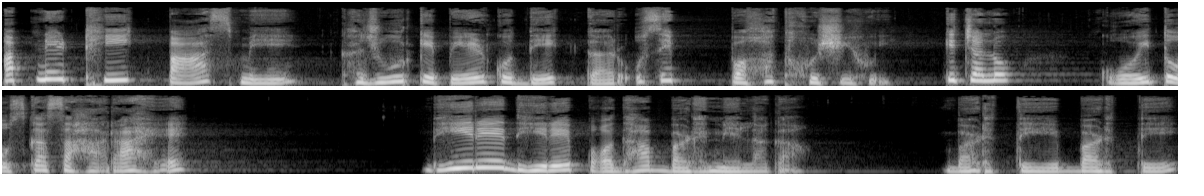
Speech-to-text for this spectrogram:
अपने ठीक पास में खजूर के पेड़ को देखकर उसे बहुत खुशी हुई कि चलो, कोई तो उसका सहारा है। धीरे धीरे पौधा बढ़ने लगा। बढ़ते बढ़ते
